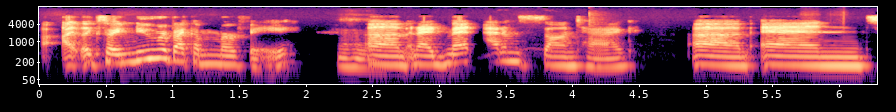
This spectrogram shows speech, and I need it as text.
I like so I knew Rebecca Murphy, Mhm. um, and I'd met Adam Sontag, um, and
